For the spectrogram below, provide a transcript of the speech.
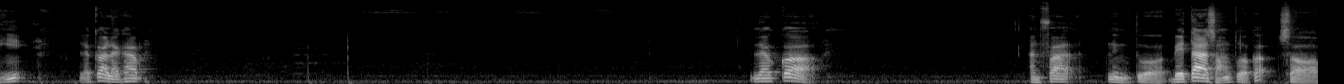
นี้ แล้วก็อะไรครับ แล้วก็อัลฟาหนึ่งตัวเบต้าสองตัวก็สอง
